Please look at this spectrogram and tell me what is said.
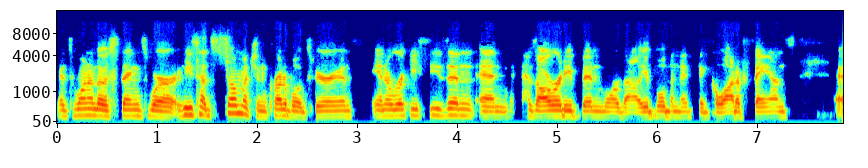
it's one of those things where he's had so much incredible experience in a rookie season and has already been more valuable than I think a lot of fans uh,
